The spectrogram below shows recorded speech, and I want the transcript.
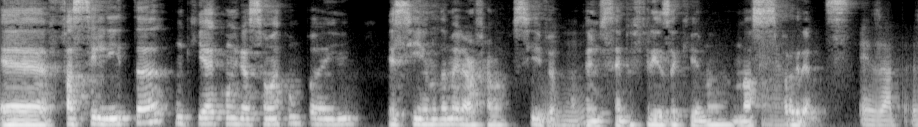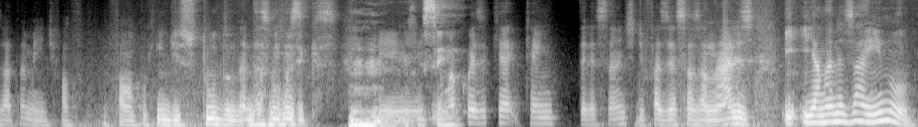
é, facilita com que a congregação acompanhe esse hino da melhor forma possível. Uhum. A gente sempre frisa aqui nos nossos é. programas. Exato, exatamente. Fala, fala, um pouquinho de estudo né, das músicas. Uhum. E, e, uma coisa que é, que é interessante de fazer essas análises, e, e analisar hino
